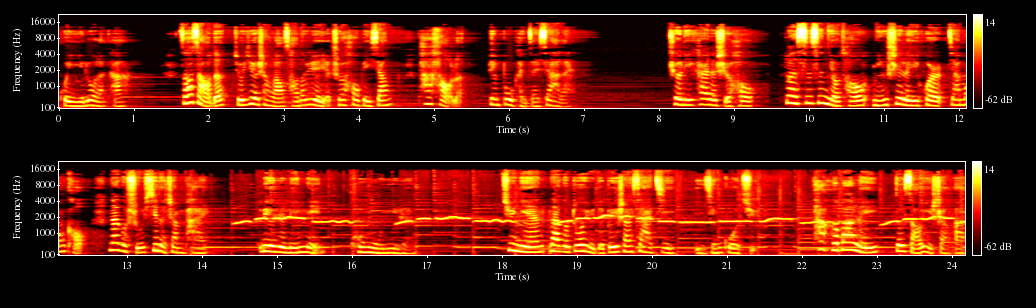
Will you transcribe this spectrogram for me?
会遗落了它，早早的就跃上老曹的越野车后备箱，趴好了，便不肯再下来。车离开的时候。段思思扭头凝视了一会儿家门口那个熟悉的站牌，烈日凛凛，空无一人。去年那个多雨的悲伤夏季已经过去，他和芭蕾都早已上岸，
